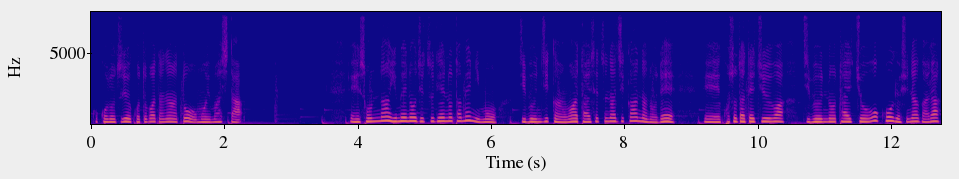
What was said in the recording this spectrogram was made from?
心強い言葉だなと思いました。えー、そんな夢の実現のためにも自分時間は大切な時間なので、えー、子育て中は自分の体調を考慮しながら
